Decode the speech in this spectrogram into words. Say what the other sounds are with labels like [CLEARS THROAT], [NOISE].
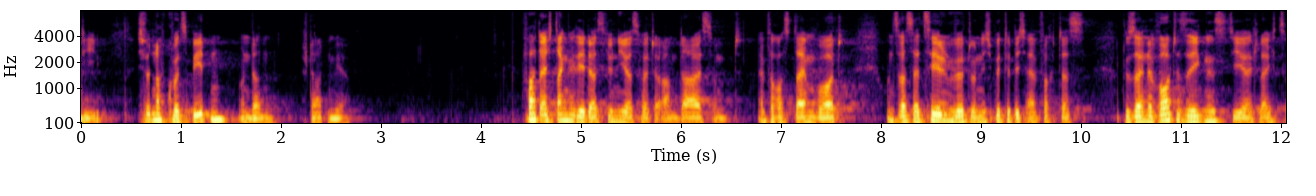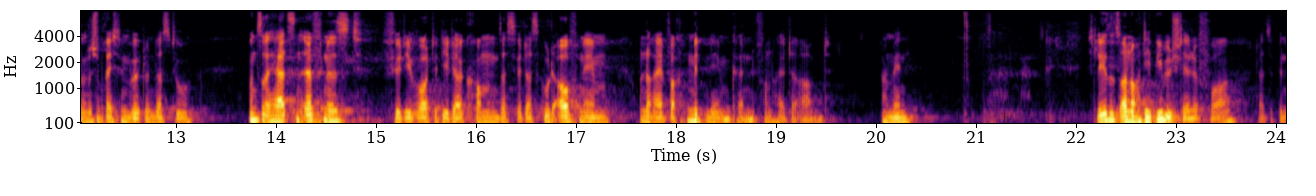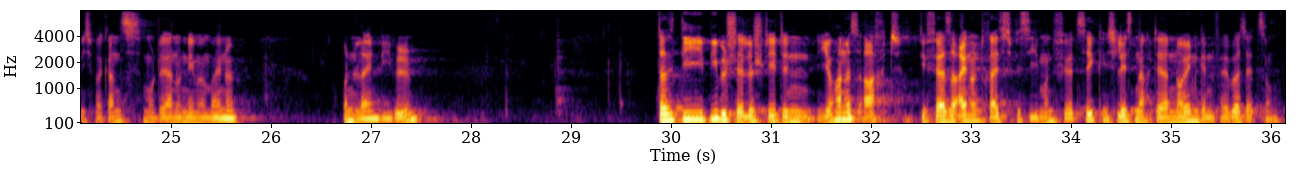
die. Ich würde noch kurz beten und dann starten wir. Vater, ich danke dir, dass Junias heute Abend da ist und einfach aus deinem Wort uns was erzählen wird. Und ich bitte dich einfach, dass du seine Worte segnest, die er gleich zu uns sprechen wird und dass du unsere Herzen öffnest für die Worte, die da kommen, dass wir das gut aufnehmen und auch einfach mitnehmen können von heute Abend. Amen. Ich lese uns auch noch die Bibelstelle vor. Also bin ich mal ganz modern und nehme meine Online-Bibel. Die Bibelstelle steht in Johannes 8, die Verse 31 bis 47. Ich lese nach der neuen Genfer Übersetzung.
